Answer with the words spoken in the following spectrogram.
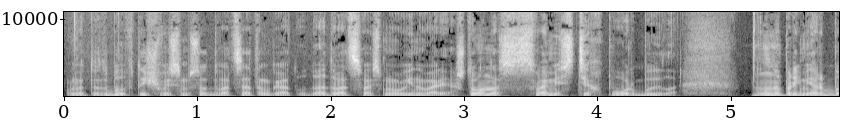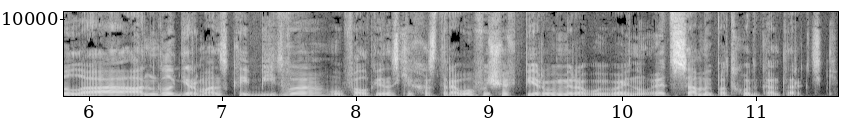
вот это было в 1820 году, да, 28 января. Что у нас с вами с тех пор было? Ну, например, была англо-германская битва у Фолклендских островов еще в Первую мировую войну. Это самый подход к Антарктике.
